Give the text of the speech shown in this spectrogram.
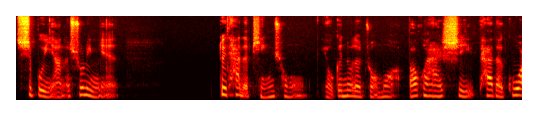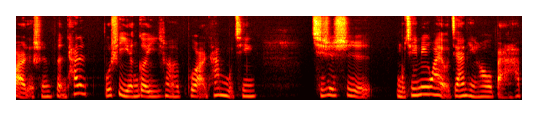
是不一样的，书里面。对他的贫穷有更多的琢磨，包括他是以他的孤儿的身份，他的不是严格意义上的孤儿，他母亲其实是母亲另外有家庭，然后把他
